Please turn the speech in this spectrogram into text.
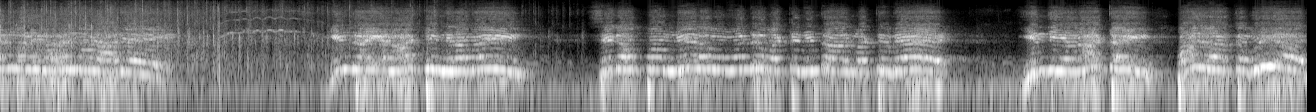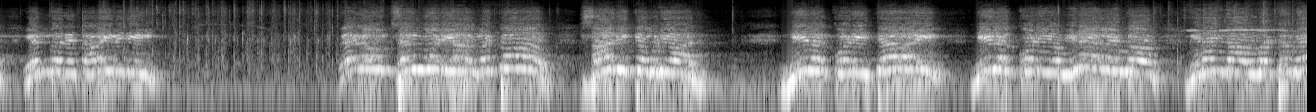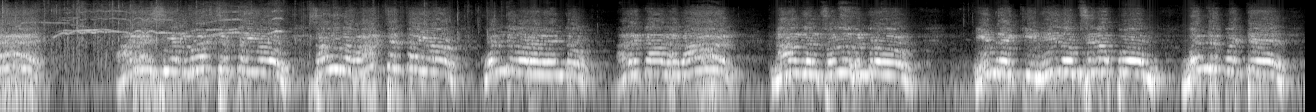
என்பதை மறந்து விடாதே இன்றைய நாட்டின் நிலைமை சிகப்பும் நீளமும் ஒன்றுபட்டு நின்றால் மட்டுமே இந்திய நாட்டை பாதுகாக்க முடியும் என்பது தலைவிதி. வெறும் செங்கொடியால் மட்டும் சாதிக்க முடியாது. நீலக்கொடி தேவை நீலக்கொடியும் இணைய வேண்டும். இணைந்தால் மட்டுமே அரசியல் மாற்றத்தையோ சமூக மாற்றத்தையோ கொண்டு வர வேண்டும். அதற்காக தான் நாங்கள் சொல்லுகின்றோம். இன்றைக்கு நீளம் சிறப்போம் ஒன்றுபட்டு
